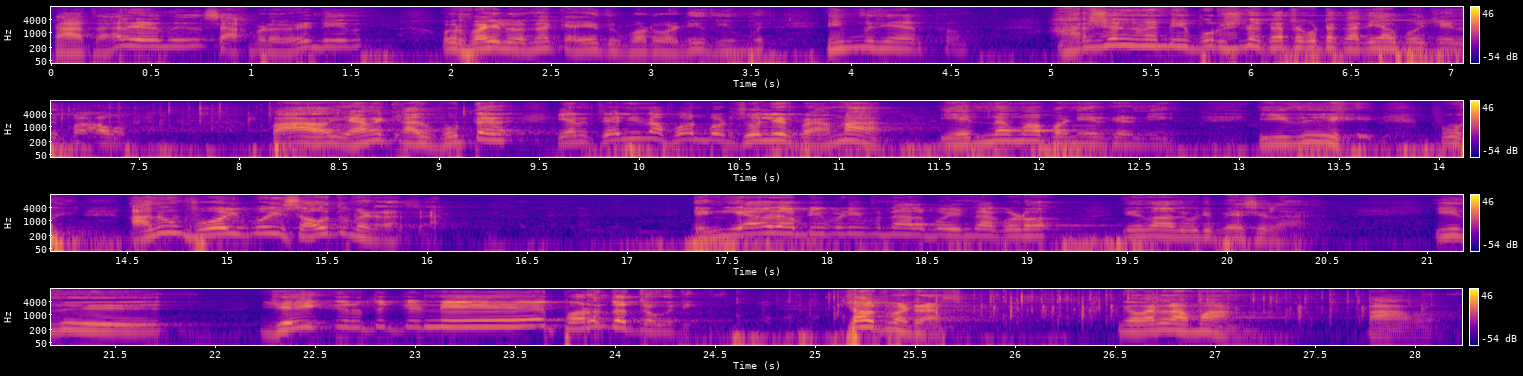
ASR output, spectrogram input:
காத்தால் எழுந்து சாப்பிட வேண்டியது. ஒரு ஃபைல் வந்தால் கையெழுத்து போட வேண்டியது. நிம்மதி நிம்மதியாக இருக்கும். அரசனை நம்பி புருஷனை கற்றுக்கிட்ட கதையாக போச்சு இது பாவம். பாவம். எனக்கு அது புட்ட எனக்கு தெரிஞ்சுதான் ஃபோன் போட்டு சொல்லியிருப்பேன். அம்மா என்னம்மா பண்ணியிருக்க நீ? இது போய் அதுவும் போய் போய் சவுத்து மெட்ராஸா எங்கேயாவது அப்படி இப்படி பின்னால் போயிருந்தால் கூட ஏதாவது இப்படி பேசலாம். இது ஜெயிக்கிறதுக்குன்னே பிறந்த தொகுதி. சவுத் மெட்ராஸ். இங்கே வரலாமா? பாவம்.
